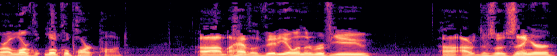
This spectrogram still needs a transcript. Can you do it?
or a local, park pond. Um, I have a video in the review. Uh, I, there's a zinger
